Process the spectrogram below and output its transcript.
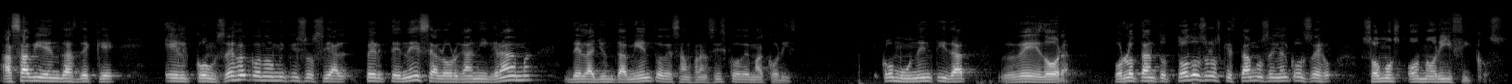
a sabiendas de que el Consejo Económico y Social pertenece al organigrama del Ayuntamiento de San Francisco de Macorís como una entidad veedora. Por lo tanto, todos los que estamos en el Consejo somos honoríficos.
